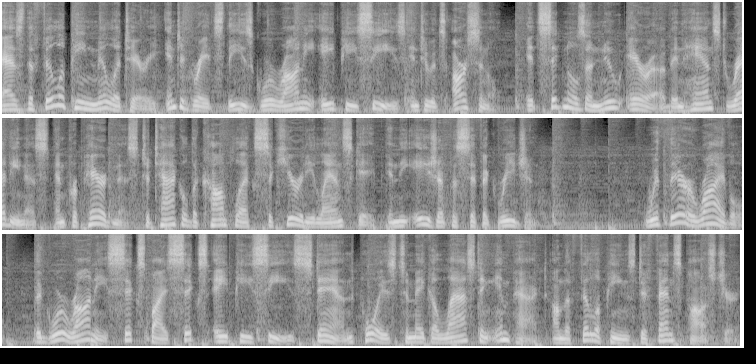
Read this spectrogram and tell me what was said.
As the Philippine military integrates these Guarani APCs into its arsenal, it signals a new era of enhanced readiness and preparedness to tackle the complex security landscape in the Asia-Pacific region. With their arrival, the Guarani 6x6 APCs stand poised to make a lasting impact on the Philippines' defense posture,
